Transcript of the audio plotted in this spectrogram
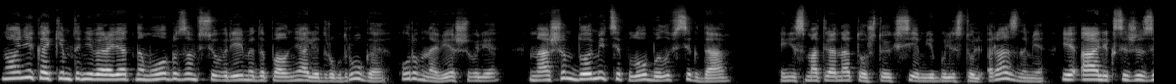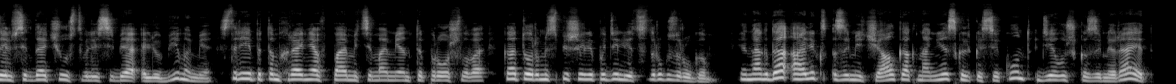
Но они каким-то невероятным образом все время дополняли друг друга, уравновешивали. В нашем доме тепло было всегда. И несмотря на то, что их семьи были столь разными, и Алекс и Жизель всегда чувствовали себя любимыми, с трепетом храня в памяти моменты прошлого, которыми спешили поделиться друг с другом. Иногда Алекс замечал, как на несколько секунд девушка замирает,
